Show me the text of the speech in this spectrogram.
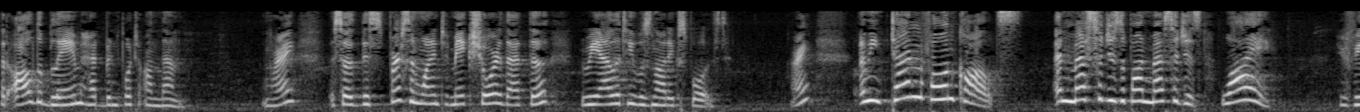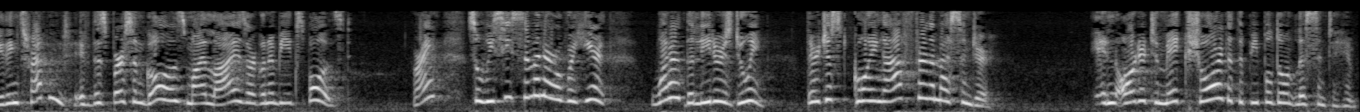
that all the blame had been put on them. Right? So this person wanted to make sure that the reality was not exposed. Right? I mean, 10 phone calls and messages upon messages. Why? You're feeling threatened. If this person goes, my lies are going to be exposed. Right? So we see similar over here. What are the leaders doing? They're just going after the messenger in order to make sure that the people don't listen to him.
